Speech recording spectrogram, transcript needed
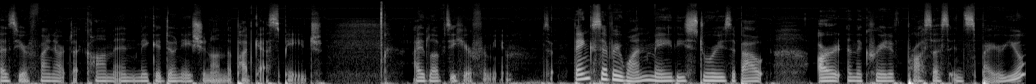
azhirfineart.com, and make a donation on the podcast page. I'd love to hear from you. So, thanks everyone. May these stories about art and the creative process inspire you.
